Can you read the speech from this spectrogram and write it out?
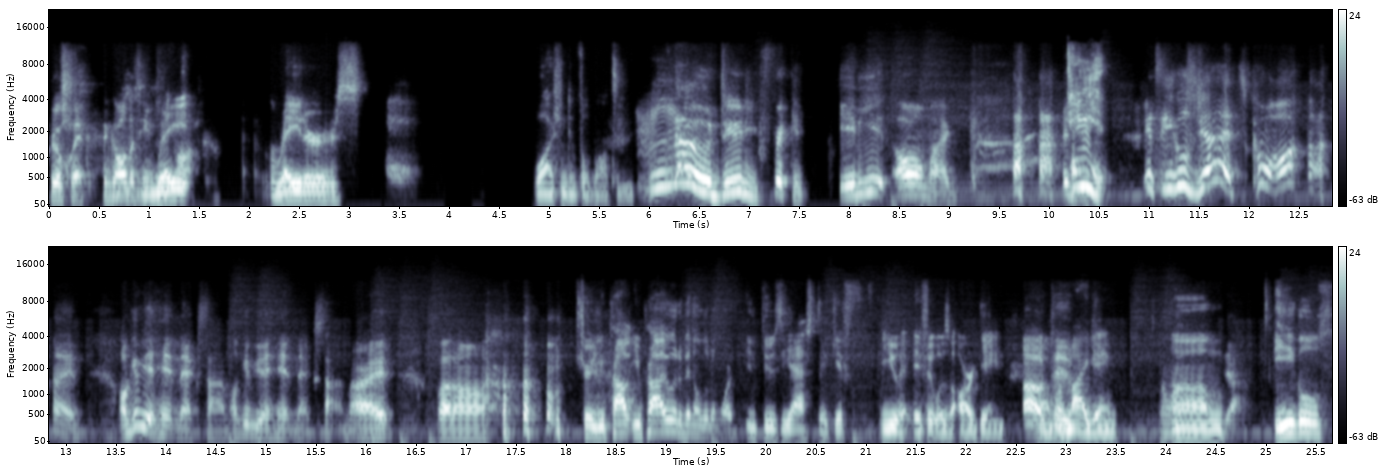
Real quick think all the teams Ra- Raiders, Washington football team. no dude you freaking idiot. Oh my god. Dang it! it's eagles jets. Come on. I'll give you a hint next time. I'll give you a hint next time. All right but uh Sure, you probably you probably would have been a little more enthusiastic if you if it was our game oh um, or my game. Come. Um, yeah Eagles,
